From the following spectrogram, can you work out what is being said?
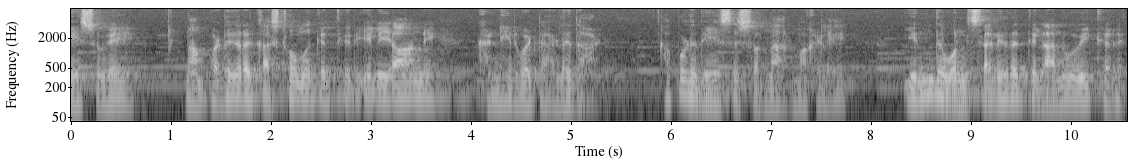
இயேசுவே நான் படுகிற கஷ்டமுக்கு தெரியலையான்னு கண்ணீர் விட்டு அழுதாள். அப்பொழுது இயேசு சொன்னார் மகளே இந்த உன் சரீரத்தில் அனுபவிக்கிற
